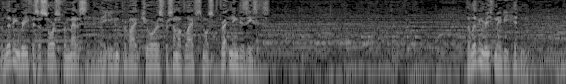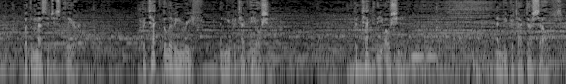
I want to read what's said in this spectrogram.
The living reef is a source for medicine and may even provide cures for some of life's most threatening diseases. The living reef may be hidden, but the message is clear. Protect the living reef, and we protect the ocean. Protect the ocean, and we protect ourselves.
